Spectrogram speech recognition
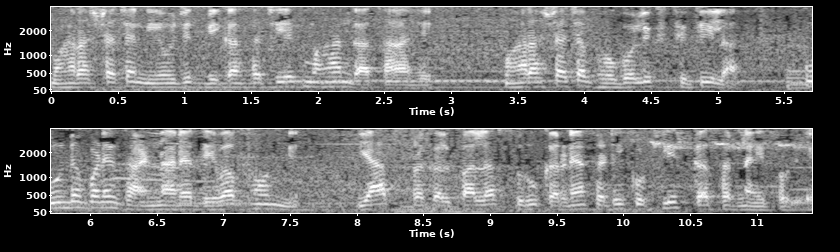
महाराष्ट्राच्या नियोजित विकासाची एक महान गाथा आहे. महाराष्ट्राच्या भौगोलिक स्थितीला पूर्णपणे जाणणाऱ्या देवाभाऊंनी या प्रकल्पाला सुरू करण्यासाठी कुठलीच कसर नाही सोडली.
